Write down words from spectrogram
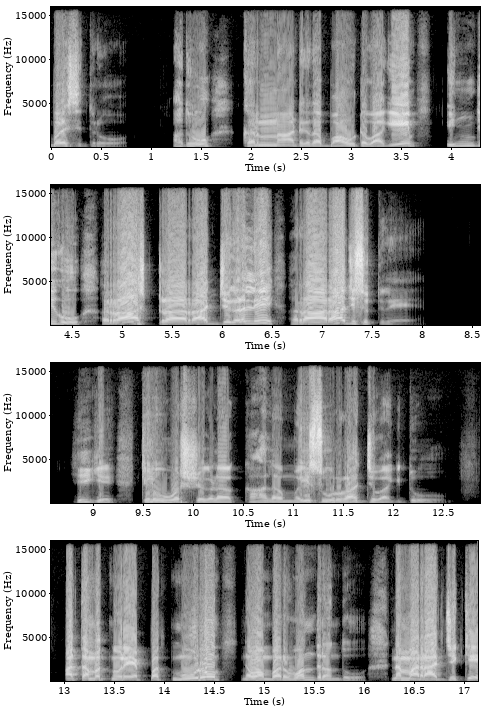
ಬಳಸಿದ್ರು. ಅದು ಕರ್ನಾಟಕದ ಬಾವುಟವಾಗಿ ಇಂದಿಗೂ ರಾಷ್ಟ್ರ ರಾಜ್ಯಗಳಲ್ಲಿ ರಾರಾಜಿಸುತ್ತಿದೆ. ಹೀಗೆ ಕೆಲವು ವರ್ಷಗಳ ಕಾಲ ಮೈಸೂರು ರಾಜ್ಯವಾಗಿದ್ದು ಹತ್ತೊಂಬತ್ ನೂರ ಎಪ್ಪತ್ಮೂರು ನವೆಂಬರ್ ಒಂದರಂದು ನಮ್ಮ ರಾಜ್ಯಕ್ಕೆ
